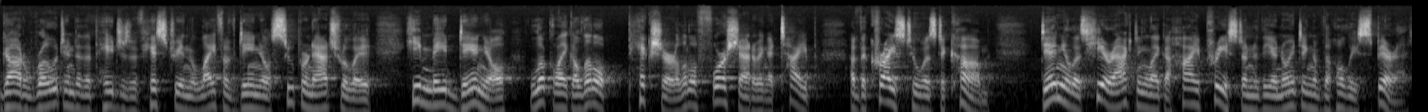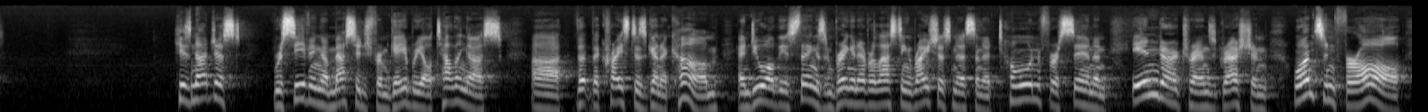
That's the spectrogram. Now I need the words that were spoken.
God wrote into the pages of history in the life of Daniel supernaturally. He made Daniel look like a little picture, a little foreshadowing, a type of the Christ who was to come. Daniel is here acting like a high priest under the anointing of the Holy Spirit. He's not just receiving a message from Gabriel telling us uh, that the Christ is going to come and do all these things and bring an everlasting righteousness and atone for sin and end our transgression once and for all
